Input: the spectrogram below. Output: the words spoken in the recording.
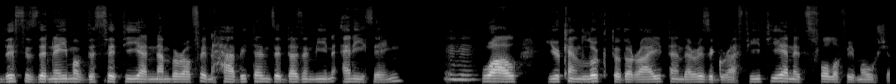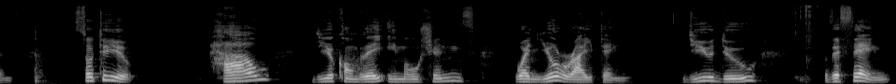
this is the name of the city and number of inhabitants it doesn't mean anything mm-hmm. while you can look to the right and there is a graffiti and it's full of emotions so to you how do you convey emotions when you're writing do you do the thing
